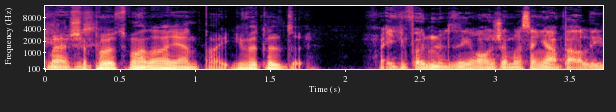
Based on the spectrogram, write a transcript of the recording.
Ben, je sais pas, tu demanderas à Yann Pike, il va te le dire. Ben, il va nous le dire, on- j'aimerais ça y en parler.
